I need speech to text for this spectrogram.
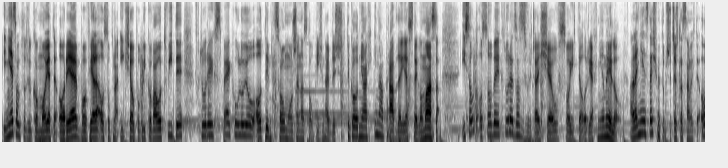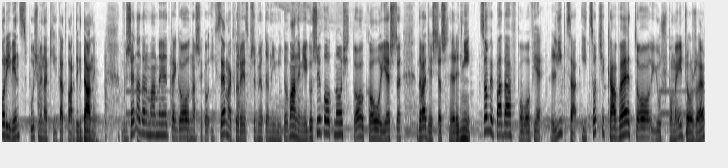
I nie są to tylko moje teorie, bo wiele osób na X opublikowało tweety, w których spekulują o tym, co może nastąpić w najbliższych tygodniach i naprawdę jest tego masa. I są to osoby, które zazwyczaj się w swoich teoriach nie mylą. Ale nie jesteśmy tu przecież dla samych teorii, więc spójrzmy na kilka twardych danych. W grze nadal mamy tego naszego XM-a, który jest przedmiotem limitowanym. Jego żywotność to około jeszcze 24 dni, co wypada w połowie lipca. I co ciekawe, to już po Majorze.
